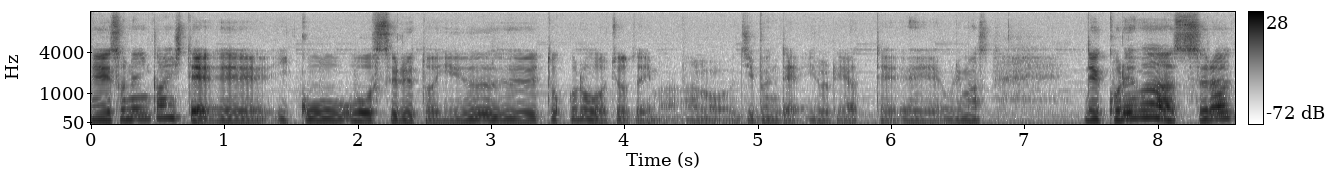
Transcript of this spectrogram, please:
えー、それに関して、えー、移行をするというところをちょっと今あの自分でいろいろやって、えー、おります。でこれはスラッ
